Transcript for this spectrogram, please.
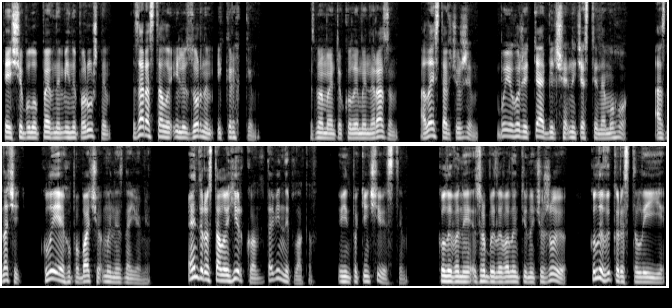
Те, що було певним і непорушним, зараз стало ілюзорним і крихким. З моменту, коли ми не разом, Алай став чужим, бо його життя більше не частина мого, а значить, коли я його побачу, ми не знайомі. Ендеру стало гірко, та він не плакав. Він покінчив із цим. Коли вони зробили Валентину чужою, коли використали її,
